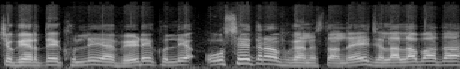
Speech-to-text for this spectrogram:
ਚੁਗਿਰਦੇ ਖੁੱਲੇ ਆ, ਵਿਹੜੇ ਖੁੱਲੇ ਆ, ਉਸੇ ਤਰ੍ਹਾਂ ਅਫਗਾਨਿਸਤਾਨ ਦਾ, ਇਹ ਜਲਾਲਾਬਾਦ ਆ।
